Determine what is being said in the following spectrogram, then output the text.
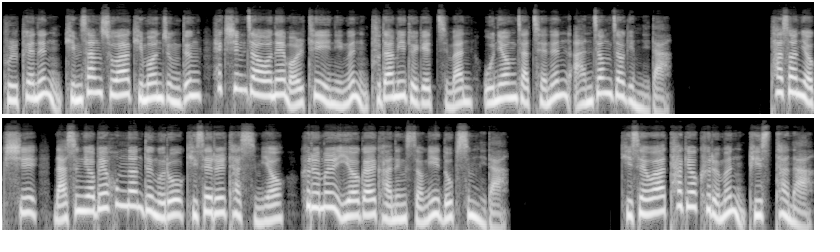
불펜은 김상수와 김원중 등 핵심 자원의 멀티 이닝은 부담이 되겠지만 운영 자체는 안정적입니다. 타선 역시 나승엽의 홈런 등으로 기세를 탔으며 흐름을 이어갈 가능성이 높습니다. 기세와 타격 흐름은 비슷하나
